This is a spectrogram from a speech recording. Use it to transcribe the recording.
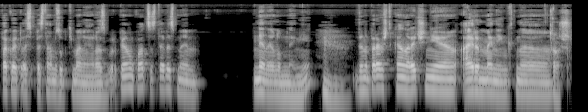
това, което аз си представям за оптимален разговор. Пълно, когато с тебе сме не на едно мнение, mm-hmm. да направиш така наречения Iron Manning на, точно,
